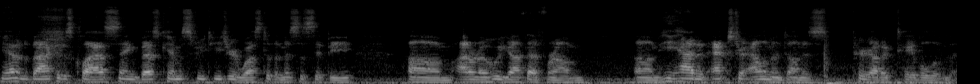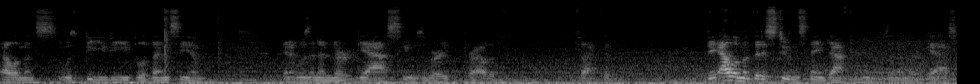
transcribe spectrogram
He had it in the back of his class saying "Best Chemistry Teacher West of the Mississippi." Um, I don't know who he got that from. Um, he had an extra element on his periodic table of elements. It was BV Blevencium, and it was an inert gas. He was very proud of the fact that the element that his students named after him was an inert gas.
